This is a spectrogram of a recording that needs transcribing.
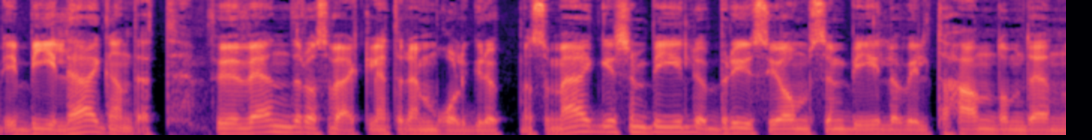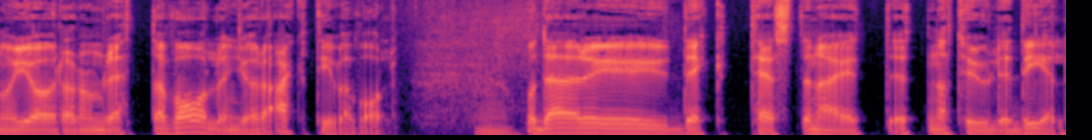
i, bilägandet. För vi vänder oss verkligen till den målgruppen som äger sin bil och bryr sig om sin bil och vill ta hand om den och göra de rätta valen, göra aktiva val. Mm. Och där är däcktesterna ett, ett naturlig del.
